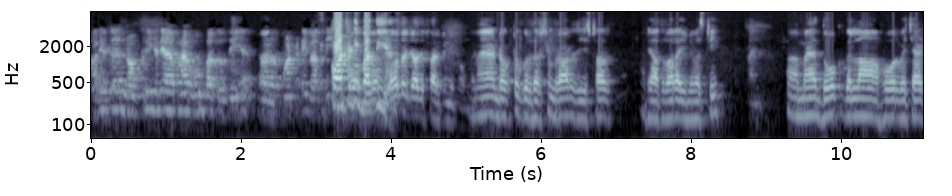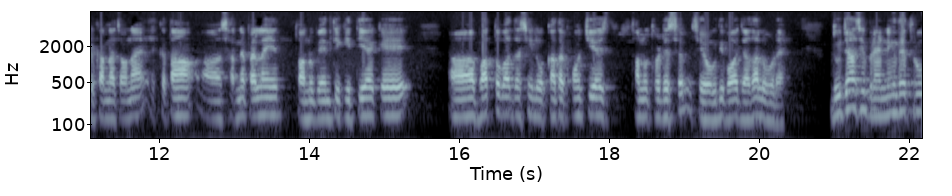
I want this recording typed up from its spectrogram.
ਹਰ ਇੱਕ ਨੌਕਰੀ ਜਿਹੜੀ ਆਪਣਾ ਰੂਪ ਬਦਲਦੀ ਹੈ ਪਰ ਕੁਆਂਟੀਟੀ ਵੱਧਦੀ ਹੈ Quantity ਵੱਧਦੀ ਹੈ। ਬਹੁਤ ਜ਼ਿਆਦਾ ਫ਼ਰਕ ਨਹੀਂ ਪਊਗਾ ਮੈਂ doctor Gurdarshan Brar registrar Rayat Bahra university ਮੈਂ ਦੋ ਕੁ ਗੱਲਾਂ ਹੋਰ ਵਿੱਚ ਐਡ ਕਰਨਾ ਚਾਹੁੰਦਾ ਇੱਕ ਤਾਂ ਸਰ ਨੇ ਪਹਿਲਾਂ ਹੀ ਤੁਹਾਨੂੰ ਬੇਨਤੀ ਕੀਤੀ ਹੈ ਕਿ ਵੱਧ ਤੋਂ ਵੱਧ ਅਸੀਂ ਲੋਕਾਂ ਤੱਕ ਪਹੁੰਚੀਏ। ਸਾਨੂੰ ਤੁਹਾਡੇ ਸ- ਸਹਿਯੋਗ ਦੀ ਬਹੁਤ ਜ਼ਿਆਦਾ ਲੋੜ ਹੈ। ਦੂਜਾ ਅਸੀਂ ਬ੍ਰਾਂਡਿੰਗ ਦੇ ਥਰੂ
